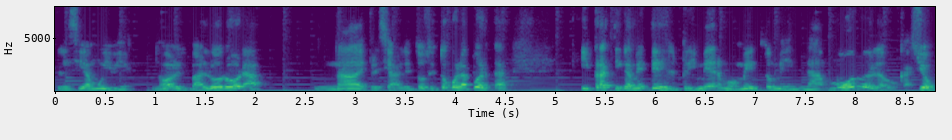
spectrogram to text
les iba muy bien, ¿no? El valor hora nada despreciable. Entonces toco la puerta y prácticamente desde el primer momento me enamoro de la educación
